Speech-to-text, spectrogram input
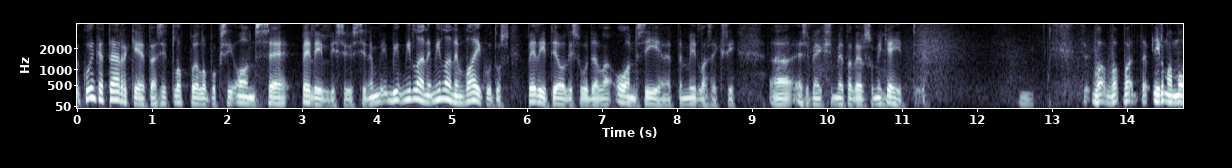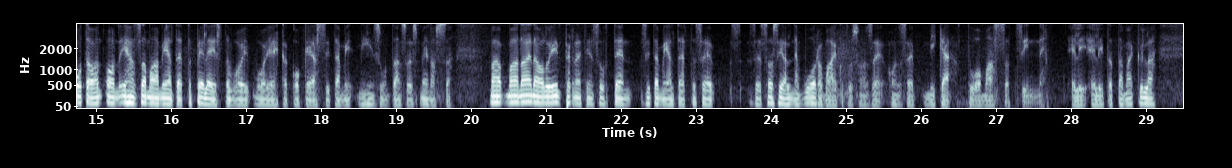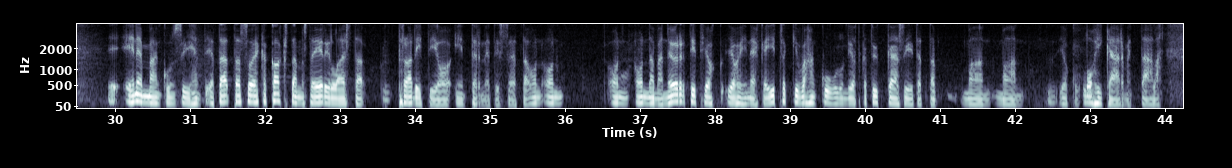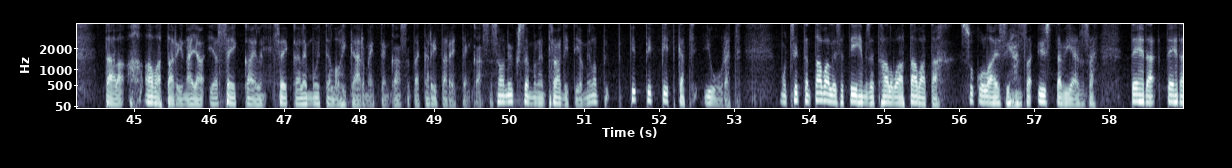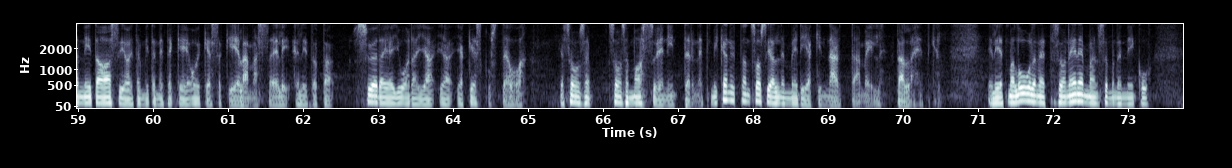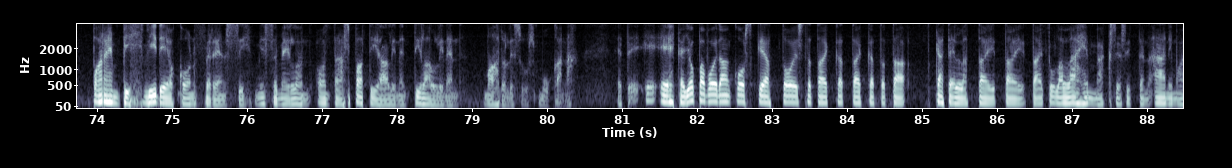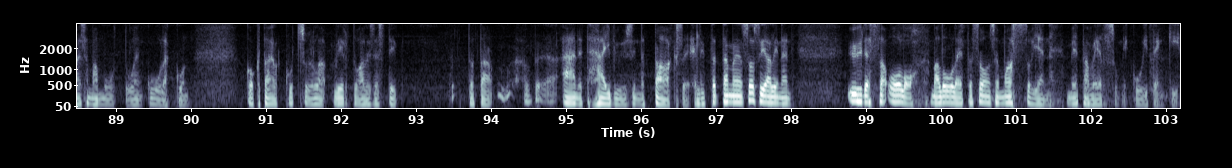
kuinka tärkeää sit loppujen lopuksi on se pelillisyys siinä? Millainen, millainen vaikutus peliteollisuudella on siihen, että millaiseksi äh, esimerkiksi metaversumi kehittyy? Hmm. Ilman muuta on, on ihan samaa mieltä, että peleistä voi, voi ehkä kokea sitä, mi, mihin suuntaan se olisi menossa. Mä, mä oon aina ollut internetin suhteen sitä mieltä, että se, se sosiaalinen vuorovaikutus on se, on se, mikä tuo massat sinne. Eli, eli tota, mä kyllä e, enemmän kuin siihen, ja tä, tässä on ehkä kaksi tämmöistä erilaista traditioa internetissä, että on, on, on, on nämä nörtit, jo, joihin ehkä itsekin vähän kuulun, jotka tykkää siitä, että mä oon, mä oon joku lohikäärme täällä, täällä avatarina ja, ja seikkailen, seikkailen muiden lohikäärmeiden kanssa tai ritareiden kanssa. Se on yksi semmoinen traditio, millä on pitkät juuret. Mutta sitten tavalliset ihmiset haluaa tavata sukulaisiansa, ystäviänsä, tehdä, tehdä niitä asioita, mitä ne tekee oikeassakin elämässä. Eli, eli tota, syödä ja juoda ja, ja, ja keskustella. Ja se on se, se on se massojen internet, mikä nyt on sosiaalinen mediakin näyttää meille tällä hetkellä. Eli että mä luulen, että se on enemmän semmoinen niin kuin parempi videokonferenssi, missä meillä on, on tämä spatiaalinen, tilallinen mahdollisuus mukana. Et e, e, ehkä jopa voidaan koskea toista tai taikka tota, kätellä tai, tai, tai tulla lähemmäksi ja sitten äänimaisema muuttuu, en kuule, kun cocktail-kutsuilla virtuaalisesti tota, äänet häivyy sinne taakse. Eli tämmöinen sosiaalinen yhdessäolo, mä luulen, että se on se massojen metaversumi kuitenkin.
